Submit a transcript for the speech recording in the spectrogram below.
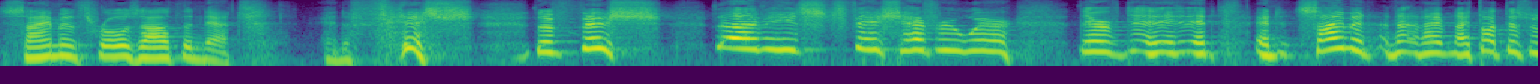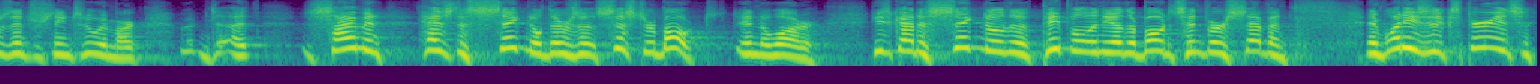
Simon throws out the net, and the fish, the fish, I mean, fish everywhere. There, and, and, and, Simon, and I, and I, thought this was interesting too in Mark. Uh, Simon has the signal. There's a sister boat in the water. He's got to signal the people in the other boat. It's in verse 7. And what he's experiencing,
